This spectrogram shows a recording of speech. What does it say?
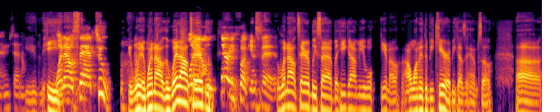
Now you said him. he he, One out sad too. it went, went out it went out One terribly. out very fucking sad. Went out terribly sad, but he got me. You know, I wanted to be Kira because of him. So, uh,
